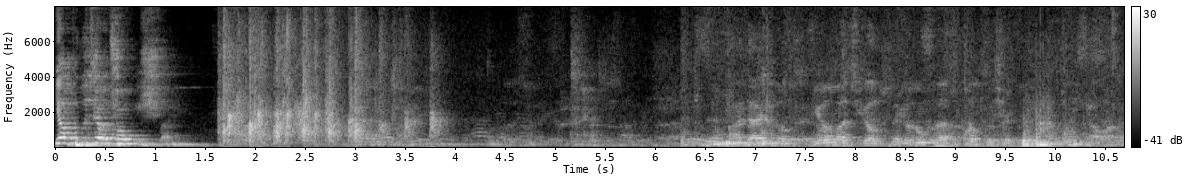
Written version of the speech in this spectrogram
Yapılacak çok iş var. Hadi hayırlı olsun. Yolun açık olsun. Yolumuz açık olsun. Çok teşekkür ederim.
